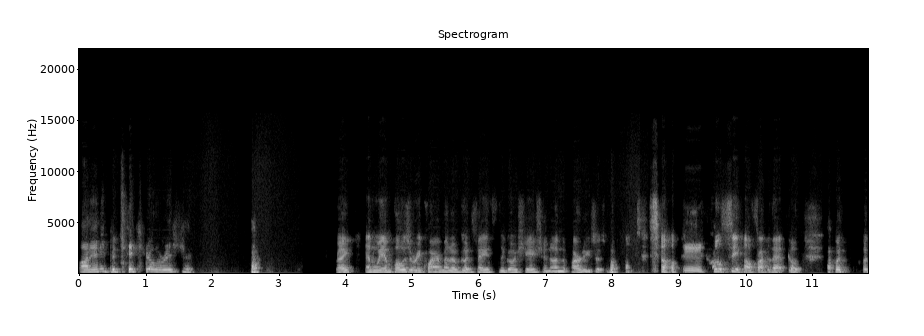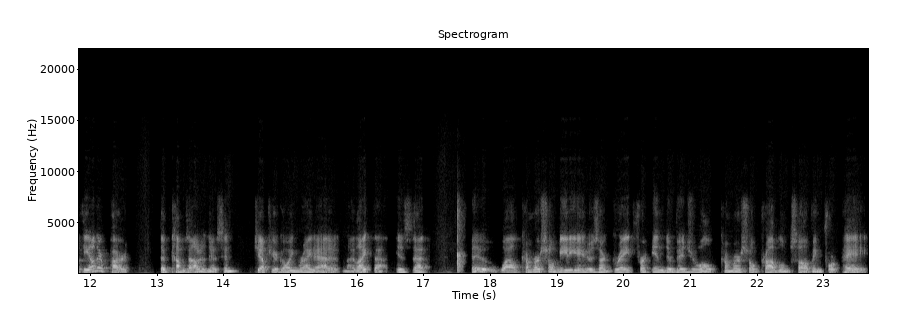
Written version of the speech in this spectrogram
on any particular issue. Right. And we impose a requirement of good faith negotiation on the parties as well. So mm. we'll see how far that goes. But but the other part that comes out of this, and Jeff, you're going right at it, and I like that, is that uh, while commercial mediators are great for individual commercial problem solving for pay,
